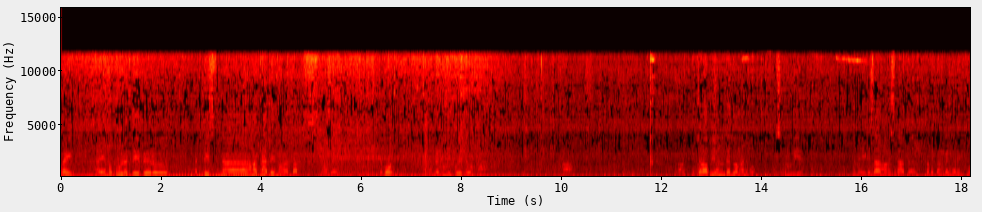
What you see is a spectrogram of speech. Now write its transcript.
Okay. Ayaw mabunot eh, pero at least naangat natin mga paps, mga sir. Ito po. Tanggalin din po ito. At saka po yung dalawang ano po, screw here na may kasamang stopper. Pakitanggal nyo rin po.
